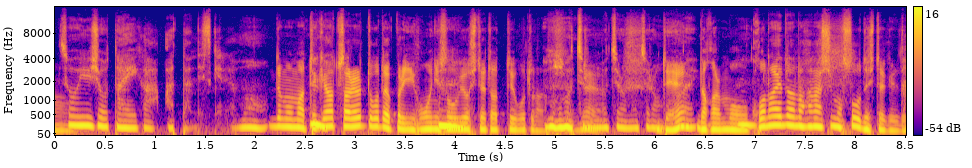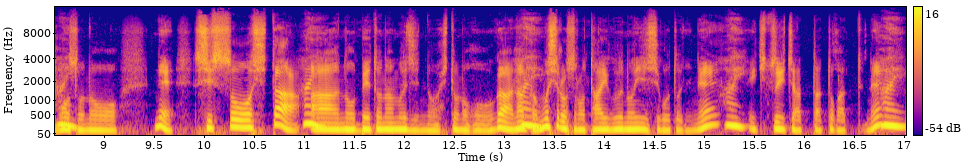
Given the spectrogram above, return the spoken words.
うん。そういう状態があったんですけれども、でもまあ摘発されるってことはやっぱり違法に操業してたっていうことなんですよね。もちろんもちろんもちろん。で、はい。だからもううん。この間の話もそうでしたけれども、はい。そのね、失踪した、はい。あのベトナム人の人の方が、なんかはいむしろその待遇のいい仕事にね、はい。行き着いちゃったとかってね、はい。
